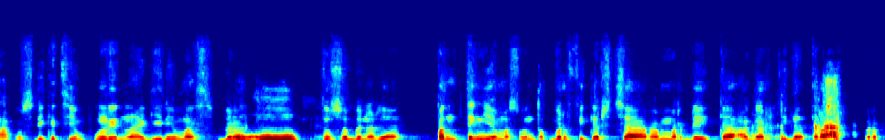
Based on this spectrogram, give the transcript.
aku sedikit simpulin lagi nih Mas, berarti mm -hmm. itu sebenarnya penting ya Mas untuk berpikir secara merdeka agar tidak ber,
